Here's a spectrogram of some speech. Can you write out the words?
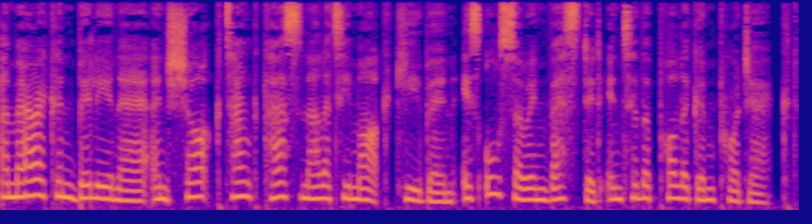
American billionaire and Shark Tank personality Mark Cuban is also invested into the Polygon project.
